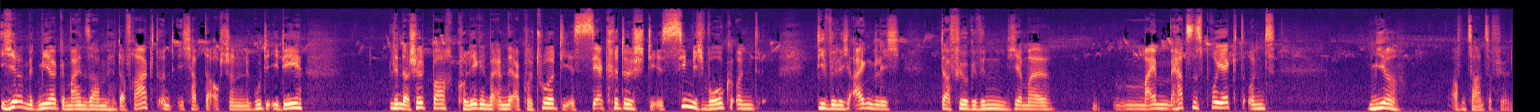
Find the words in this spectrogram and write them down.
hier mit mir gemeinsam hinterfragt. Und ich habe da auch schon eine gute Idee. Linda Schildbach, Kollegin bei MDR Kultur, die ist sehr kritisch, die ist ziemlich vogue und die will ich eigentlich dafür gewinnen, hier mal meinem Herzensprojekt und mir auf den Zahn zu fühlen.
